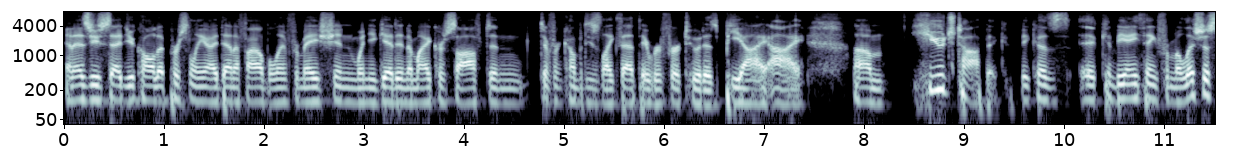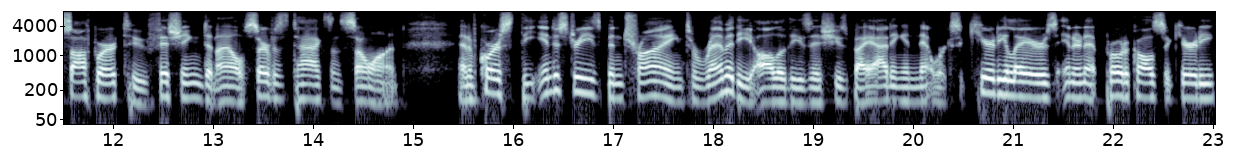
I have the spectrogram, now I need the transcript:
And as you said, you called it personally identifiable information. When you get into Microsoft and different companies like that, they refer to it as PII. Huge topic because it can be anything from malicious software to phishing, denial of service attacks, and so on. And of course, the industry's been trying to remedy all of these issues by adding in network security layers, internet protocol security,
